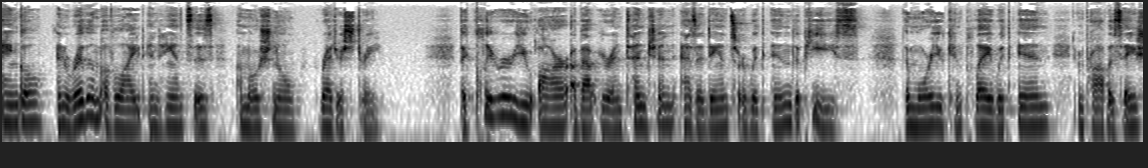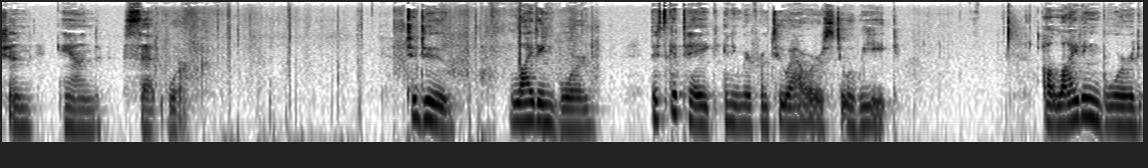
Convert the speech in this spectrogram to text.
angle, and rhythm of light enhances emotional registry. The clearer you are about your intention as a dancer within the piece, the more you can play within improvisation and set work. To do, lighting board. This could take anywhere from two hours to a week. A lighting board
